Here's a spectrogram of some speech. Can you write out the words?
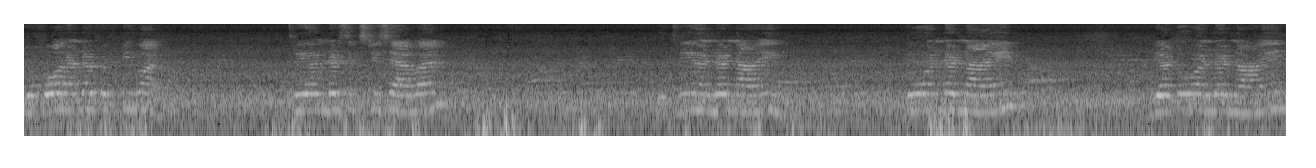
जो four hundred fifty one three hundred sixty seven three hundred nine two hundred nine या two hundred nine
